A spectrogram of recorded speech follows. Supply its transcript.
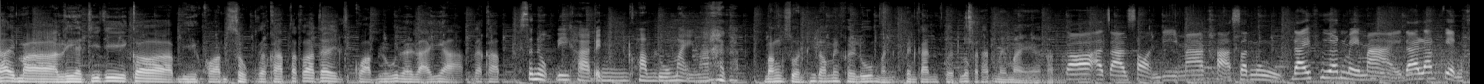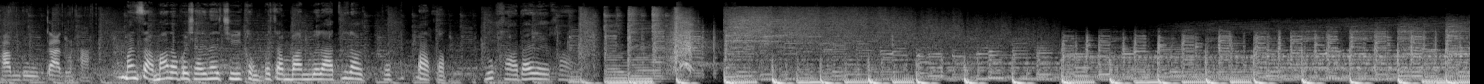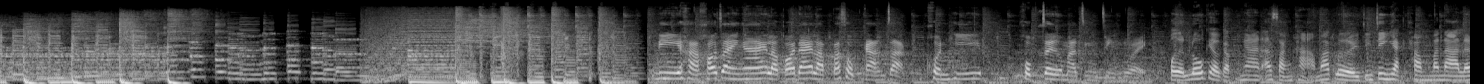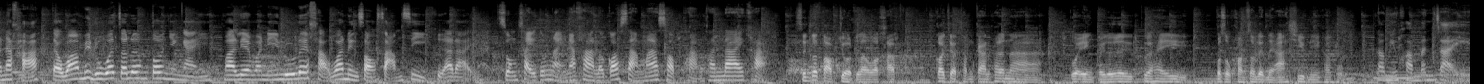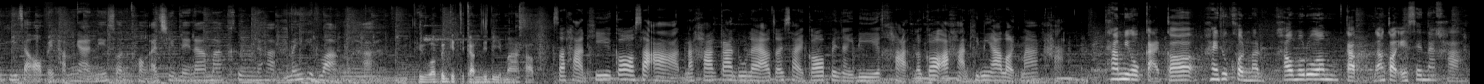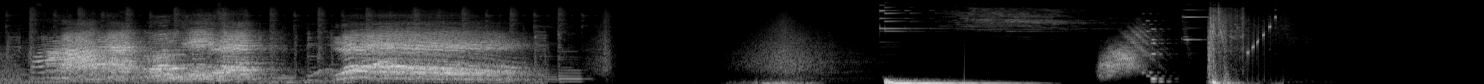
ได้มาเรียนที่นี่ก็มีความสุขนะครับ แล้วก็ได้ความรู้หลาย ๆ อย่างนะครับ สนุกดีค่ะ เป็นความรู้ใหม่มากค่ะ บางส่วนที่เราไม่เคยรู้เหมือนเป็นการเปิดโลกทัศน์ใหม่ๆอะครับ ก็อาจารย์สอนดีมากค่ะ สนุก ได้เพื่อนใหม่ ๆ ได้แลกเปลี่ยนความรู้กันค่ะ มันสามารถเอาไปใช้ในชีวิตของประจำวันเวลาที่เราพบปะกับลูกค้าได้เลยค่ะ ดีค่ะ เข้าใจง่าย แล้วก็ได้รับประสบการณ์จากคนที่พบเจอมาจริง ๆ ด้วย เปิดโลกเกี่ยวกับงานอสังหามากเลย จริง ๆ อยากทำมานานแล้วนะคะ แต่ว่าไม่รู้ว่าจะเริ่มต้นยังไง มาเรียนวันนี้รู้เลยค่ะว่า 1 2 3 4 คืออะไร สงสัยตรงไหนนะคะ แล้วก็สามารถสอบถามท่านได้ค่ะ ซึ่งก็ตอบโจทย์เราอะครับ ก็จะทำการพัฒนาตัวเองไปเรื่อยๆ เพื่อให้ประสบความสำเร็จในอาชีพนี้ครับผม เรามีความมั่นใจที่จะออกไปทำงานในส่วนของอาชีพในหน้ามากขึ้นนะคะ ไม่ผิดหวังค่ะ ถือว่าเป็นกิจกรรมที่ดีมากครับ สถานที่ก็สะอาดนะคะ การดูแลเอาใจใส่ก็เป็นอย่างดีค่ะ แล้วก็อาหารที่นี่อร่อยมากค่ะ ถ้ามีโอกาสก็ให้ทุกคนมาเข้ามาร่วมกับบางกอกเอเซนนะคะ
